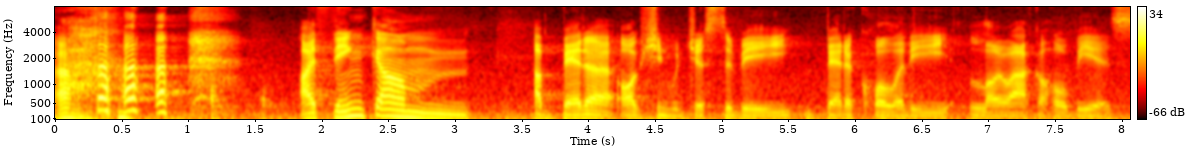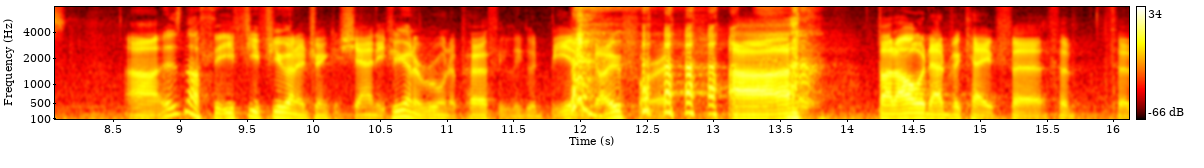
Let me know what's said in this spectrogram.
I think um, a better option would just to be better quality, low alcohol beers. Uh, there's nothing if, if you're going to drink a shandy, if you're going to ruin a perfectly good beer, go for it. Uh, but I would advocate for, for, for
